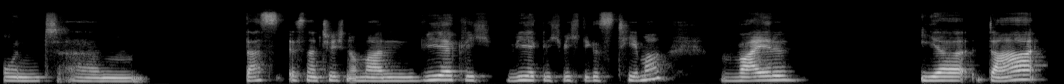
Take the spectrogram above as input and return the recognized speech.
und ähm, das ist natürlich nochmal ein wirklich, wirklich wichtiges Thema, weil ihr da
